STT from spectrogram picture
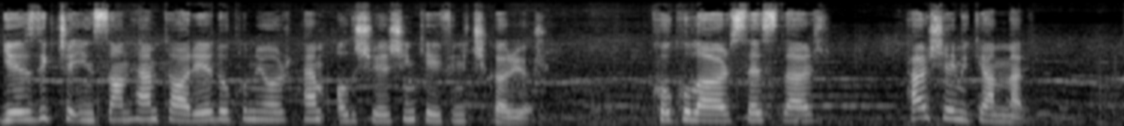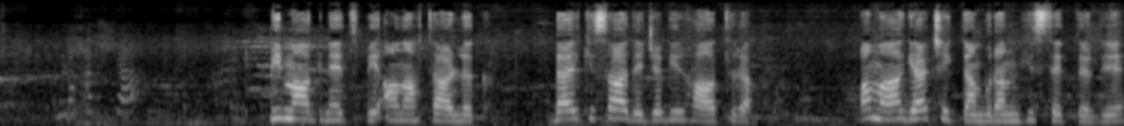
Gezdikçe insan hem tarihe dokunuyor hem alışverişin keyfini çıkarıyor. Kokular, sesler, her şey mükemmel. Bir magnet, bir anahtarlık, belki sadece bir hatıra. Ama gerçekten buranın hissettirdiği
